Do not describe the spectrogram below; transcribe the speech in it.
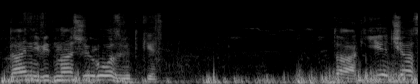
дані від нашої розвідки. Так, є час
